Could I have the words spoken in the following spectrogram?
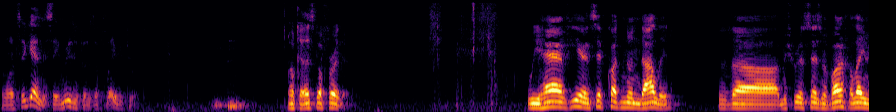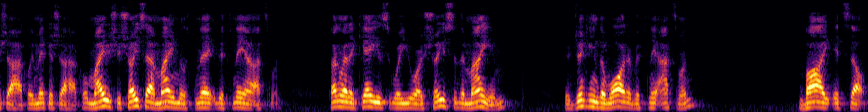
And once again, the same reason because there's a flavor to it. Okay, let's go further. We have here in Sifkot Nun Dalid, the Mishnah says, Mavarach Aleim Shahakol, make a Shahakol, Mayu Shishoisa Mayim Bifnei Atzman. Talking about a case where you are Shoisa the Mayim, you're drinking the water Bifnei Atzman, by itself.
